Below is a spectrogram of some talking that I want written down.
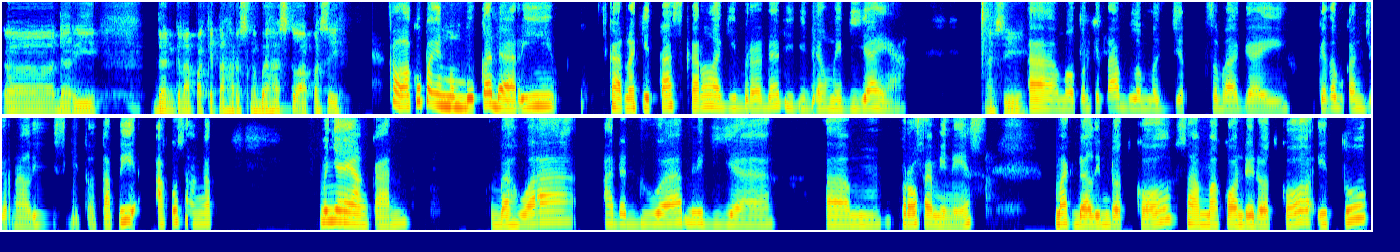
eh, dari dan kenapa kita harus ngebahas tuh apa sih? Kalau aku pengen membuka dari karena kita sekarang lagi berada di bidang media ya. Eh, maupun kita belum legit sebagai kita bukan jurnalis gitu. Tapi aku sangat menyayangkan bahwa ada dua media em, pro feminis, Magdalene.co sama Konde.co itu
